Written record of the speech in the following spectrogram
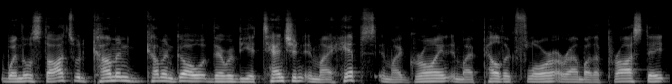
when those thoughts would come and come and go, there would be a tension in my hips, in my groin, in my pelvic floor, around by the prostate.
